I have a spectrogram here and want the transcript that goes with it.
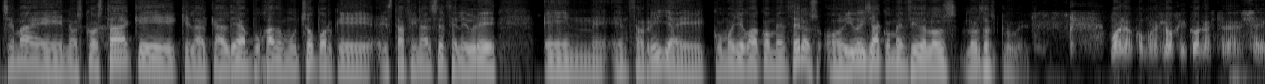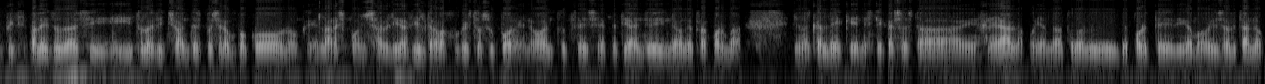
Chema, eh, nos consta que, el alcalde ha empujado mucho porque esta final se celebre en, Zorrilla. Eh, ¿Cómo llegó a convenceros o ibais ya convencidos los dos clubes? Bueno, como es lógico, nuestras eh, principales dudas, y, tú lo has dicho antes, pues era un poco lo que la responsabilidad y el trabajo que esto supone, ¿no? Entonces, efectivamente, y no de otra forma, el alcalde, que en este caso está en general apoyando a todo el deporte, digamos, soletano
